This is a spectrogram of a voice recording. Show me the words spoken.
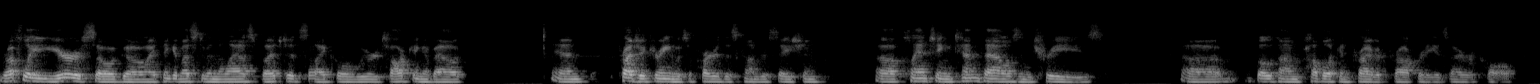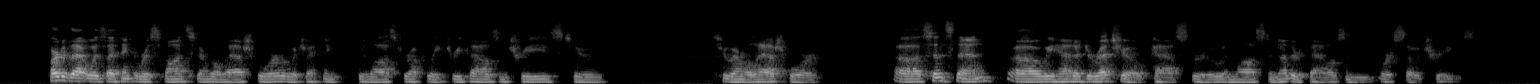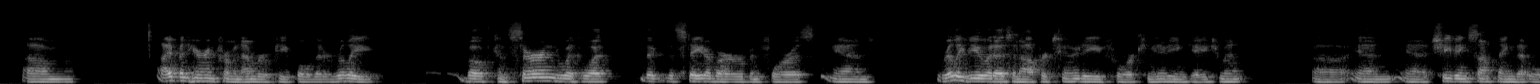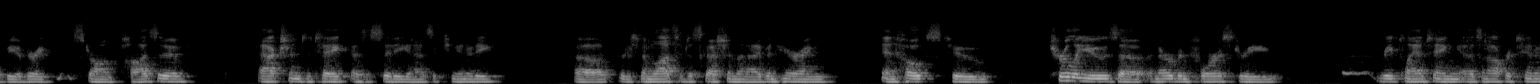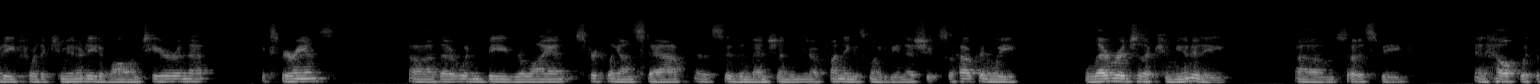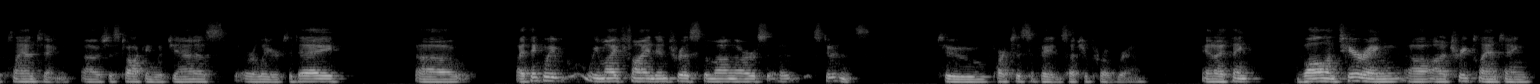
roughly a year or so ago, I think it must have been the last budget cycle, we were talking about, and Project Green was a part of this conversation, uh, planting 10,000 trees, both on public and private property, as I recall. Part of that was, I think, a response to Emerald Ash Borer, which I think we lost roughly 3,000 trees to to Emerald Ash Borer. Uh, since then, uh, we had a derecho pass through and lost another thousand or so trees. Um, I've been hearing from a number of people that are really both concerned with what the, the state of our urban forest and really view it as an opportunity for community engagement uh, and, and achieving something that will be a very strong positive action to take as a city and as a community. Uh, there's been lots of discussion that I've been hearing in hopes to truly use a, an urban forestry replanting as an opportunity for the community to volunteer in that experience. Uh, that it wouldn't be reliant strictly on staff. As Susan mentioned, you know, funding is going to be an issue. So how can we leverage the community, um, so to speak, and help with the planting? I was just talking with Janice earlier today. Uh, I think we, we might find interest among our uh, students to participate in such a program. And I think volunteering uh, on a tree planting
